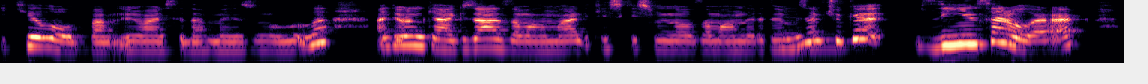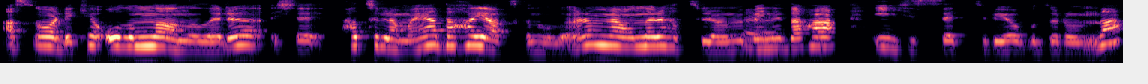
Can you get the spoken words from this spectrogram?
iki yıl oldu ben üniversiteden mezun olalı. Ha diyorum ki ya güzel zamanlardı keşke şimdi o zamanları dönebilsem. Çünkü zihinsel olarak aslında oradaki olumlu anıları işte hatırlamaya daha yatkın oluyorum ve onları hatırlıyorum evet. beni daha iyi hissettiriyor bu durumda.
